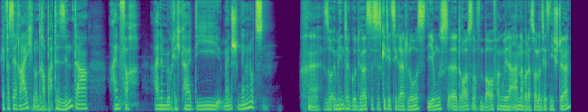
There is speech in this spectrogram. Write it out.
etwas erreichen und Rabatte sind da einfach eine Möglichkeit, die Menschen gerne nutzen. So im Hintergrund hörst du es, es geht jetzt hier gerade los. Die Jungs äh, draußen auf dem Bau fangen wieder an, aber das soll uns jetzt nicht stören.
